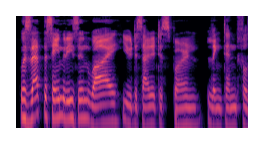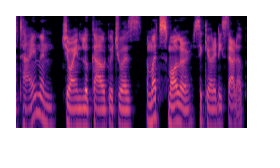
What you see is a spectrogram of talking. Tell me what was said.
Was that the same reason why you decided to spurn LinkedIn full time and join Lookout, which was a much smaller security startup?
